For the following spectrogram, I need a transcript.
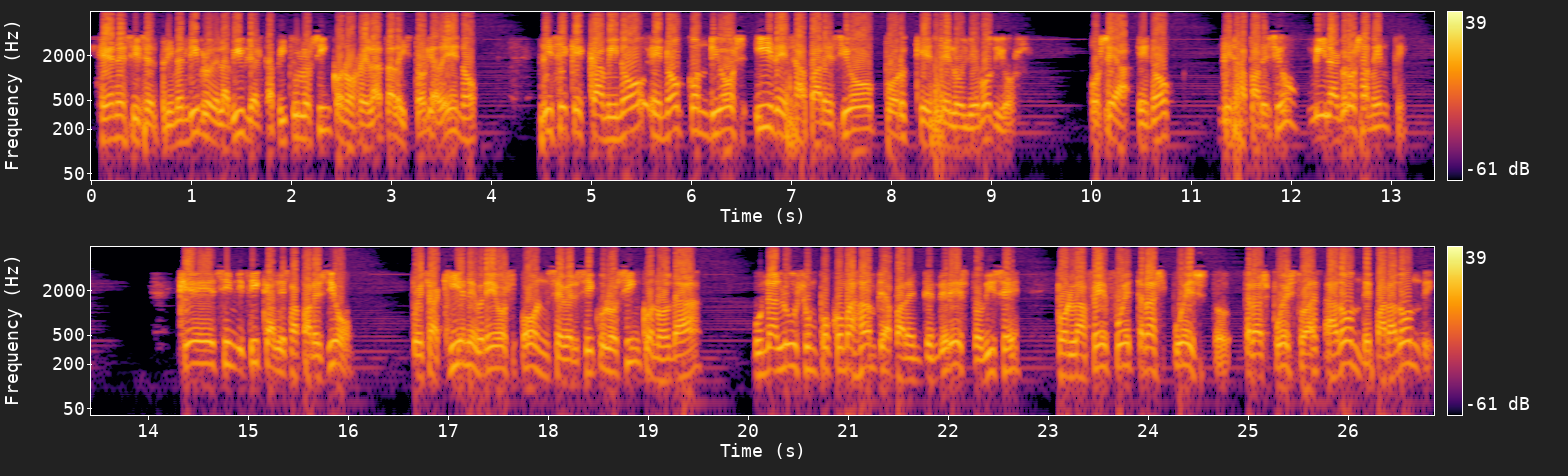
Génesis, el primer libro de la Biblia, el capítulo 5 nos relata la historia de Enoch, dice que caminó Enoch con Dios y desapareció porque se lo llevó Dios. O sea, Enoch desapareció milagrosamente. ¿Qué significa desapareció? Pues aquí en Hebreos 11, versículo 5 nos da una luz un poco más amplia para entender esto. Dice, por la fe fue traspuesto. ¿Traspuesto a, dónde? ¿Para dónde?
